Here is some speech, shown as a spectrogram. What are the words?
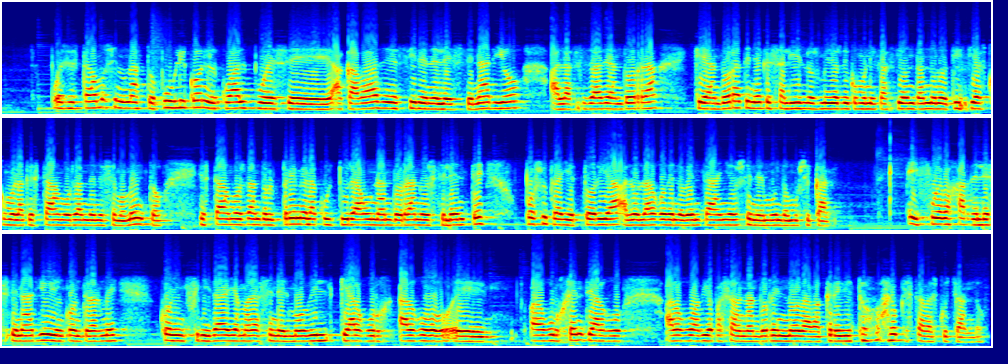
Pues estábamos en un acto público en el cual pues eh, acababa de decir en el escenario a la ciudad de Andorra que Andorra tenía que salir en los medios de comunicación dando noticias como la que estábamos dando en ese momento. Estábamos dando el premio a la cultura a un andorrano excelente por su trayectoria a lo largo de 90 años en el mundo musical y fue bajar del escenario y encontrarme con infinidad de llamadas en el móvil que algo algo eh, algo urgente algo algo había pasado en Andorra y no daba crédito a lo que estaba escuchando.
